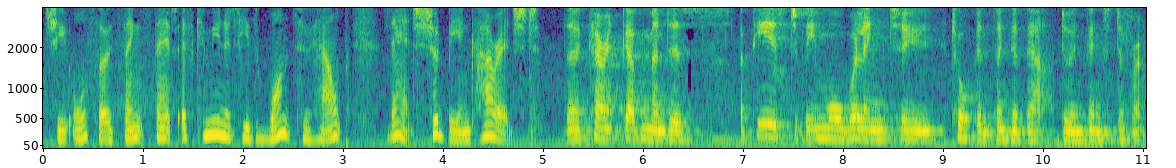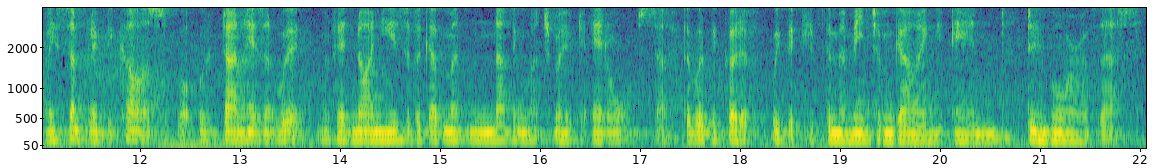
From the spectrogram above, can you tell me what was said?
she also thinks that if communities want to help, that should be encouraged the current government is appears to be more willing to talk and think about doing things differently simply because what we've done hasn't worked. We've had nine years of a government and nothing much moved at all. So it would be good if we could keep the momentum going and do more of this.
